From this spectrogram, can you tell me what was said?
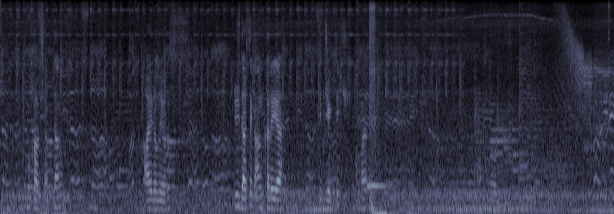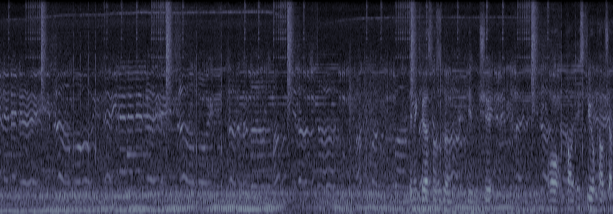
Sargıda Bu kavşaktan ayrılıyoruz. Düz dersek Ankara'ya gidecektik ama 70'i o eski o kavşak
